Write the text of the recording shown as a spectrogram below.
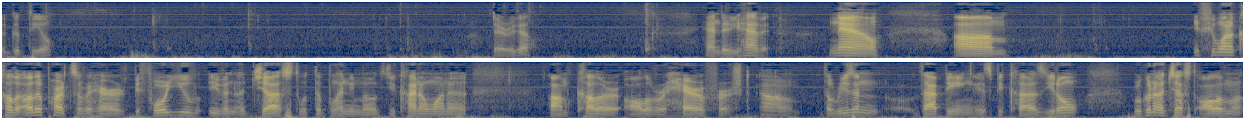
A good deal. There we go. And there you have it. Now um, if you want to color other parts of your hair before you even adjust with the blending modes you kind of want to um, color all of her hair first. Um, the reason that being is because you don't we're going to adjust all of them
